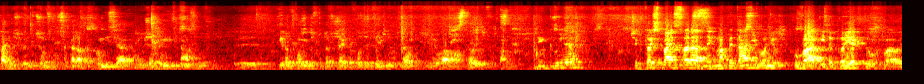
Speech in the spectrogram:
Panią Przewodniczącą Wysoka Rada, Komisja Budżetu i Finansów y, i Rozwoju Gospodarczego pozytywnie zaopiniowała projekt uchwały. Dziękuję. Czy ktoś z Państwa radnych ma pytanie bądź uwagi do projektu uchwały?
